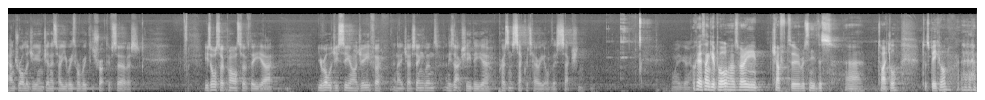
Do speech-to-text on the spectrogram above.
andrology and genitourethral reconstructive service. He's also part of the uh, Urology CRG for NHS England, and he's actually the uh, present secretary of this section. You. Okay, thank you, Paul. I was very chuffed to receive this uh, title to speak on.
